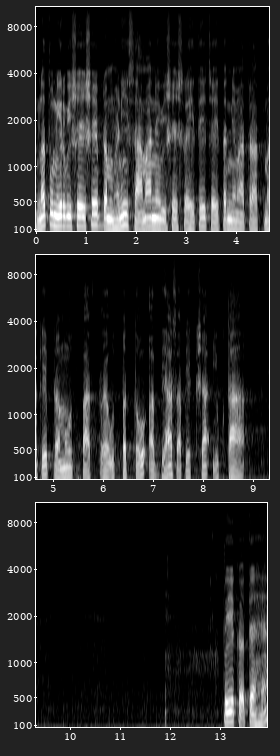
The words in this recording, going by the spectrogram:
न तो निर्विशेषे ब्रह्मणि सामान्य विशेष रहते चैतन्य मात्रात्मके प्रमोत्पात उत्पत्तो अभ्यास अपेक्षा युक्ता तो ये कहते हैं,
